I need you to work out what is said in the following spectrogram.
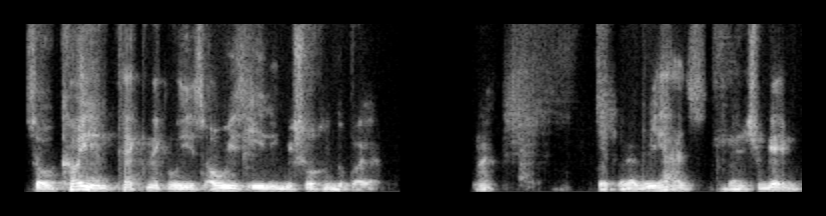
So Kohen technically is always eating Mishulchan Gavoya, right? Because whatever he has, Rabbeinu gave him.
